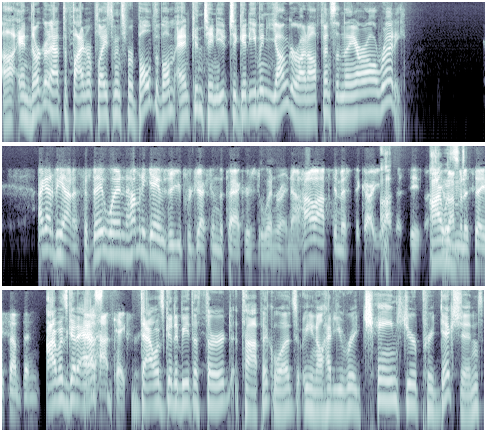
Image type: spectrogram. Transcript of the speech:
uh, and they're going to have to find replacements for both of them and continue to get even younger on offense than they are already. I got to be honest. If they win, how many games are you projecting the Packers to win right now? How optimistic are you on this season? I was- I'm going to say something. I was going to I got a ask. hot take that was going to be the third topic. Was you know have you re- changed your predictions?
